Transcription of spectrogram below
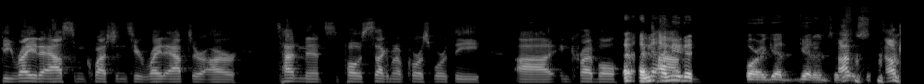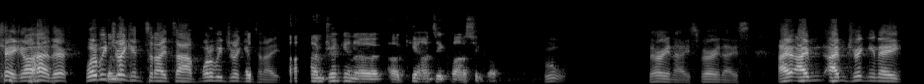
be ready to ask some questions here right after our 10 minutes to post segment, of course, worth the uh, incredible. I, I, need it before I get get into this. okay, go ahead. There. What are we drinking tonight, Tom? What are we drinking tonight? I'm drinking a, a Chianti Classico. Ooh, very nice, very nice. I, I'm I'm drinking a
